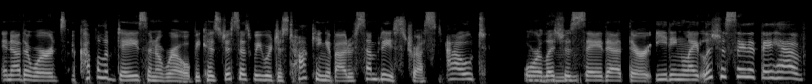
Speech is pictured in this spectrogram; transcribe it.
In other words, a couple of days in a row, because just as we were just talking about, if somebody is stressed out, or let's just say that they're eating light, let's just say that they have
